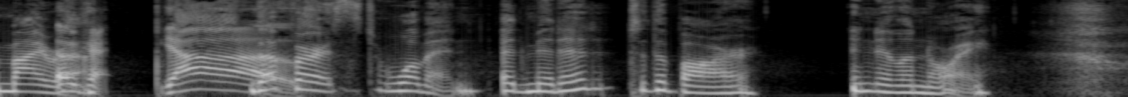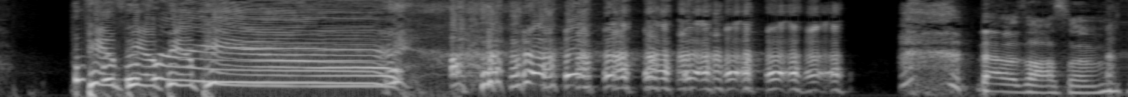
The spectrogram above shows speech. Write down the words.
Myra. okay. Yeah. The first woman admitted to the bar in Illinois. Pew, pew, pew, pew. That was awesome.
